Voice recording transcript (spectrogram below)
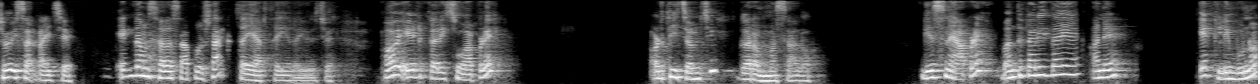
જોઈ શકાય છે. એકદમ સરસ આપણું શાક તૈયાર થઈ રહ્યું છે. હવે એડ કરીશું આપણે અડધી ચમચી ગરમ મસાલો. ગેસને આપણે બંધ કરી દઈએ અને એક લીંબુનો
